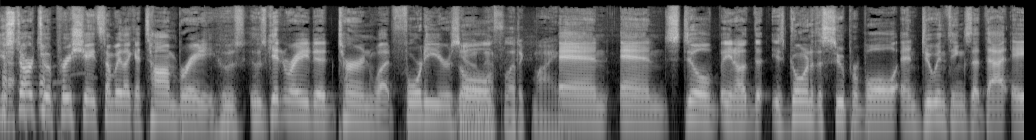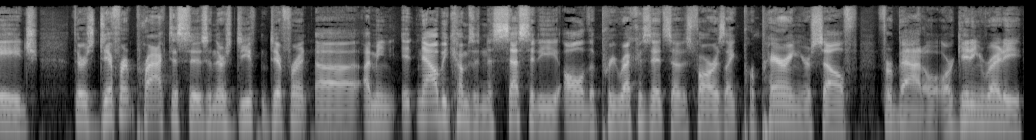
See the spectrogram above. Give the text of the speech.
you start to appreciate somebody like a Tom Brady, who's who's getting ready to turn what forty years Yeah, an old, athletic mind. and and still, you know, the, is going to the Super Bowl and doing things at that age. There's different practices and there's dif- different. Uh, I mean, it now becomes a necessity. All the prerequisites of as far as like preparing yourself for battle or getting ready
